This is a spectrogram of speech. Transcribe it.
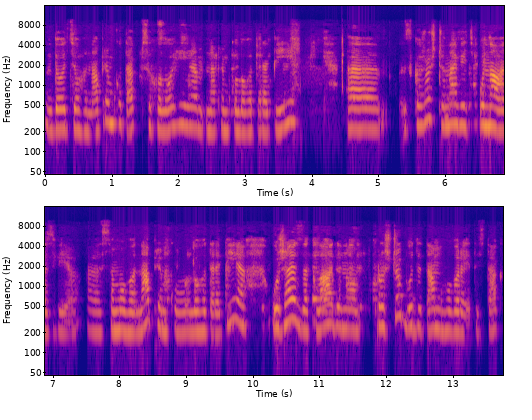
до цього напрямку, так, психологія, напрямку логотерапії. Е, Скажу, що навіть у назві е, самого напрямку логотерапія вже закладено, про що буде там говоритись. Так?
